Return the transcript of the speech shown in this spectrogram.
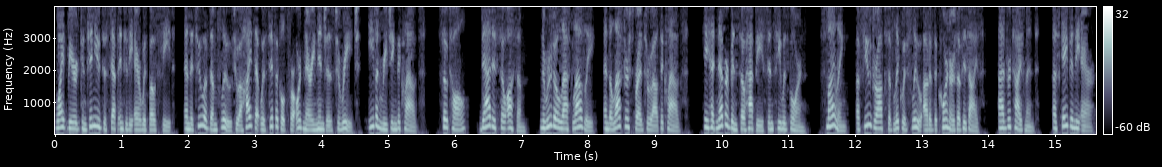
Whitebeard continued to step into the air with both feet, and the two of them flew to a height that was difficult for ordinary ninjas to reach, even reaching the clouds. So tall, dad is so awesome. Naruto laughed loudly, and the laughter spread throughout the clouds. He had never been so happy since he was born. Smiling, a few drops of liquid flew out of the corners of his eyes. Advertisement. Escape in the air.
